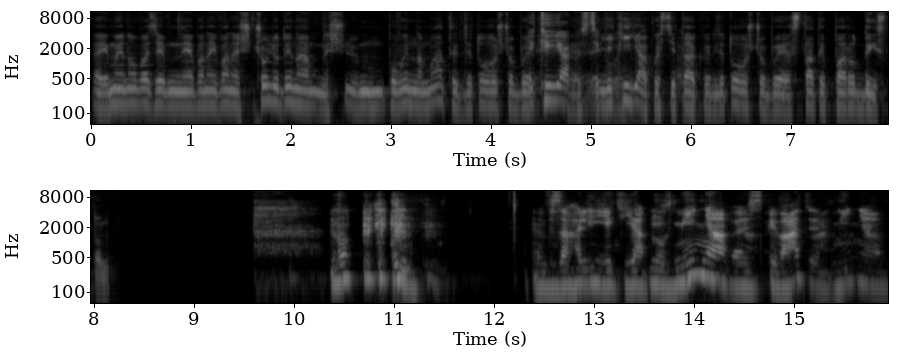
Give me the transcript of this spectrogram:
Я маю на увазі, пане Іване, що людина повинна мати для того, щоб Які якості? Е, які повинні якості так для того, щоб стати пародистом? Ну взагалі, як я ну вміння е, співати, вміння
